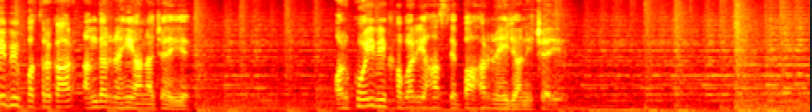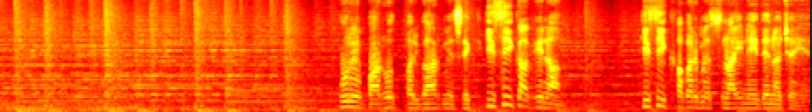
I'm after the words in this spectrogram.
कोई भी पत्रकार अंदर नहीं आना चाहिए और कोई भी खबर यहाँ से बाहर नहीं जानी चाहिए। पूरे बारोद परिवार में से किसी का भी नाम किसी खबर में सुनाई नहीं देना चाहिए।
